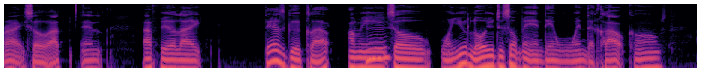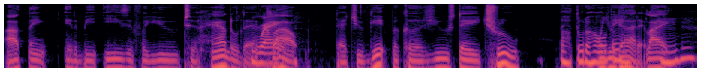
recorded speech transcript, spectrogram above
Right. So I and I feel like there's good clout. I mean, Mhm. so when you're loyal to something and then when the clout comes, I think it'll be easy for you to handle that Right. clout that you get because you stay true uh, Through the whole when you thing. got it. Like Mhm.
